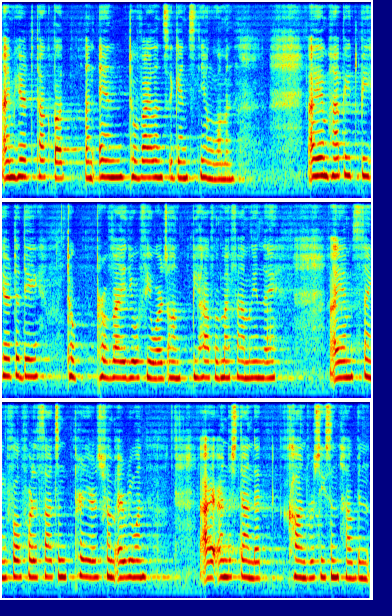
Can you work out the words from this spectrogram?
I'm here to talk about an end to violence against young women. I am happy to be here today to provide you a few words on behalf of my family and I. I am thankful for the thoughts and prayers from everyone. I understand that conversations have been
